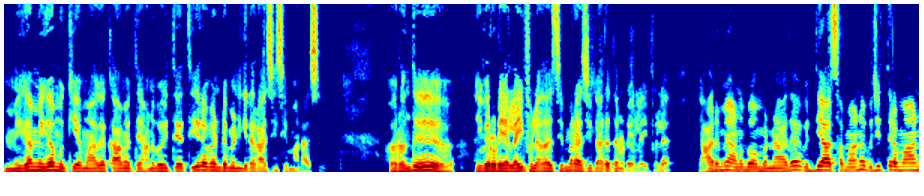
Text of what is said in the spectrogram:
மிக மிக முக்கியமாக காமத்தை அனுபவித்தே தீர வேண்டும் என்கிற ராசி சிம்மராசி அவர் வந்து இவருடைய லைஃப்பில் அதாவது சிம்மராசிக்காரர் தன்னுடைய லைஃப்பில் யாருமே அனுபவம் பண்ணாத வித்தியாசமான விசித்திரமான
